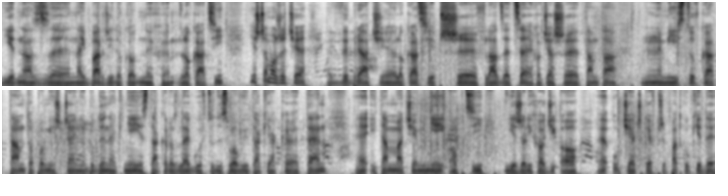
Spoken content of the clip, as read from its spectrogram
jedna z najbardziej dogodnych e, lokacji. Jeszcze możecie wybrać e, lokację przy fladze C, chociaż e, tamta mm, miejscówka, tamto pomieszczenie, budynek nie jest tak rozległy w cudzysłowie tak jak ten i tam macie mniej opcji, jeżeli chodzi o ucieczkę w przypadku, kiedy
